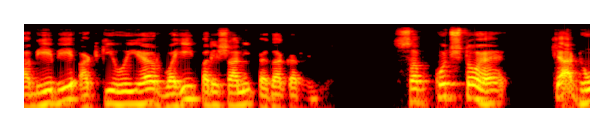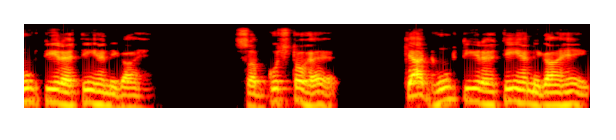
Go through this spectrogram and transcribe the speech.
अभी भी अटकी हुई है और वही परेशानी पैदा कर रही है। सब कुछ तो है, क्या ढूंढती रहती हैं निगाहें? सब कुछ तो है, क्या ढूंढती रहती हैं निगाहें?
